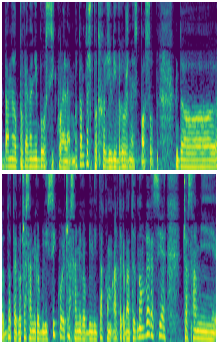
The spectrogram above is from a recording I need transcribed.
dane opowiadanie było sequelem, bo tam też podchodzili w różny sposób do, do tego. Czasami robili sequel, czasami robili taką alternatywną wersję, czasami czasami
